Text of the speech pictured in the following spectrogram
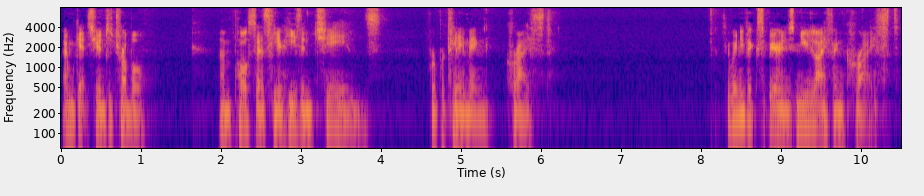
um, gets you into trouble. And Paul says here he's in chains for proclaiming Christ. See, when you've experienced new life in Christ,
